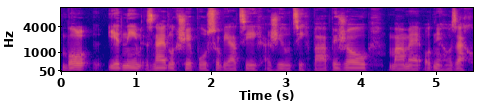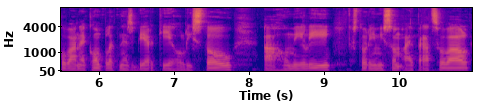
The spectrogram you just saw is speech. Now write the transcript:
Bol jedným z najdlhšie pôsobiacich a žijúcich pápežov. Máme od neho zachované kompletné zbierky jeho listov a homílií, s ktorými som aj pracoval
